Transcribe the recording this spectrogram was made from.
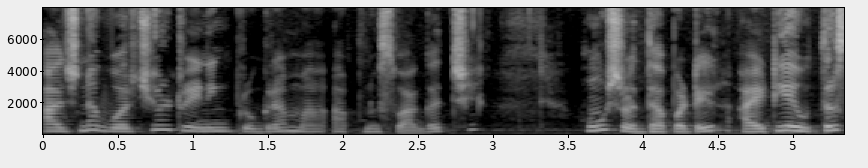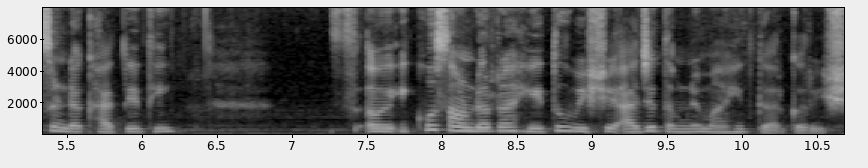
આજના વર્ચ્યુઅલ ટ્રેનિંગ પ્રોગ્રામમાં આપનું સ્વાગત છે. હું શ્રદ્ધા પટેલ આઈટીઆઈ ઉત્તરસંડા ખાતેથી ઇકો સાઉન્ડરના હેતુ વિશે આજે તમને માહિતગાર કરીશ.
